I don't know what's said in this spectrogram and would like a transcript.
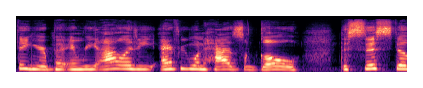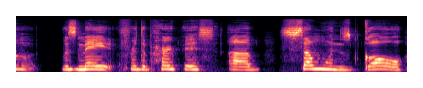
figure. But in reality, everyone has a goal. The system was made for the purpose of someone's goal,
